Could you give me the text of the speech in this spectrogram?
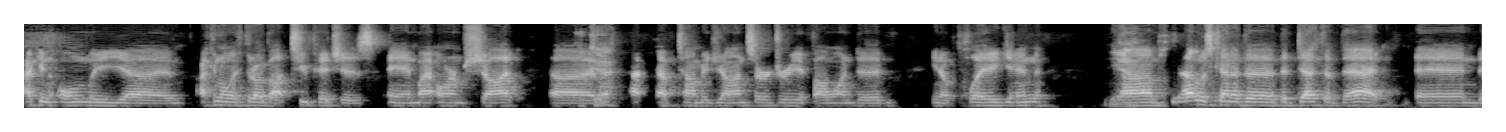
I can only uh, I can only throw about two pitches, and my arm shot. Uh, okay. have Tommy John surgery if I wanted to, you know, play again. Yeah. Um, so that was kind of the the death of that, and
